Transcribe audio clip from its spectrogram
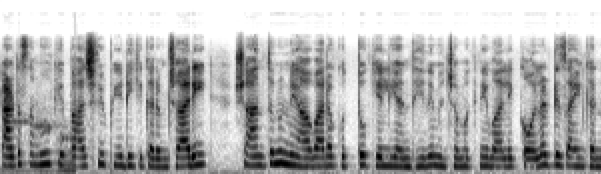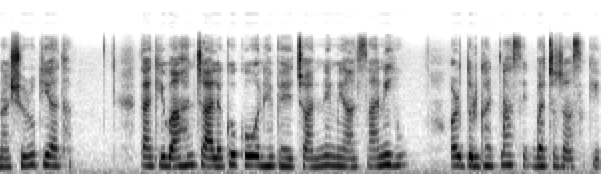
टाटा समूह के पांचवी पीढ़ी के कर्मचारी शांतनु ने आवारा कुत्तों के लिए अंधेरे में चमकने वाले कॉलर डिज़ाइन करना शुरू किया था, ताकि वाहन चालकों को उन्हें पहचानने में आसानी हो। और दुर्घटना से बचा जा सके।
